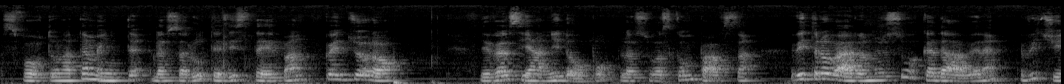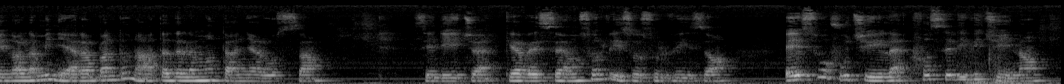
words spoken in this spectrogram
sfortunatamente la salute di Stefan peggiorò. Diversi anni dopo la sua scomparsa ritrovarono il suo cadavere vicino alla miniera abbandonata della Montagna Rossa. Si dice che avesse un sorriso sul viso e il suo fucile fosse lì vicino.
